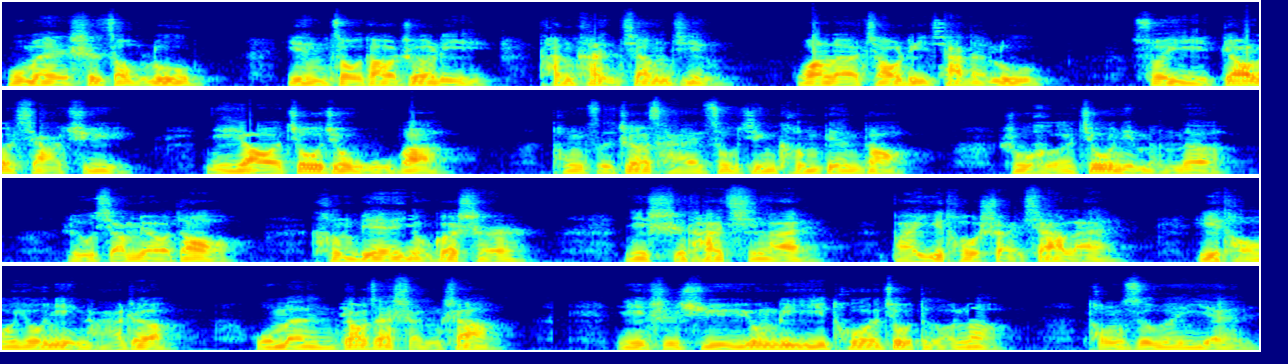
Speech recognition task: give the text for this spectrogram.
吾们是走路，因走到这里贪看江景，忘了脚底下的路，所以掉了下去。你要救救吾吧。”童子这才走进坑边，道：“如何救你们呢？”刘香庙道：“坑边有个绳儿，你拾它起来，把一头甩下来，一头由你拿着，我们吊在绳上，你只需用力一拖就得了。”童子闻言，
